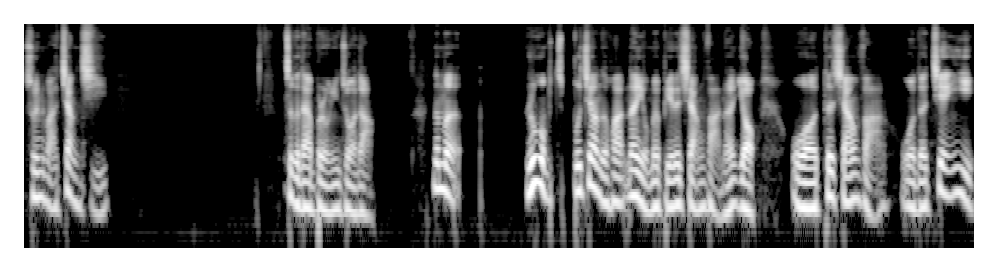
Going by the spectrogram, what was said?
重新把它降级，这个大家不容易做到。那么。如果不这样的话，那有没有别的想法呢？有我的想法，我的建议，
